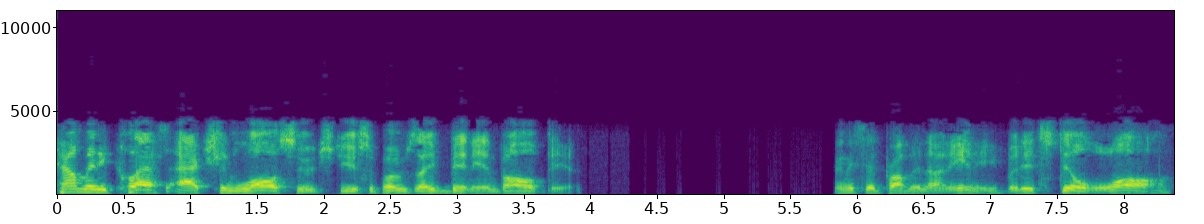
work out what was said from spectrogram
how many class action lawsuits do you suppose they've been involved in? And he said, Probably not any, but it's still law.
